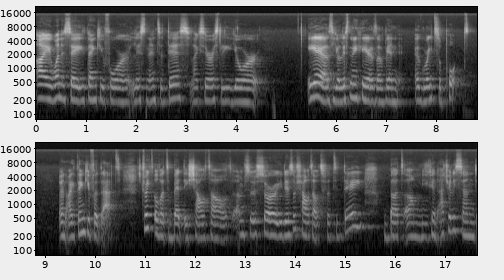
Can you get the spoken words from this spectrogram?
i want to say thank you for listening to this. Like seriously your ears your listening ears have been a great support. And i thank you for that. Straight over to birthday shout out i'm so sorry there's no shout outs for today but um, you can actually send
